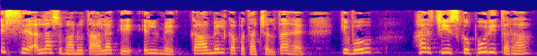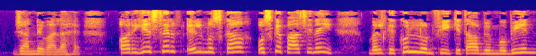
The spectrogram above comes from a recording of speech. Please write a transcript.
اس سے اللہ سبحان تعالیٰ کے علم کامل کا پتہ چلتا ہے کہ وہ ہر چیز کو پوری طرح جاننے والا ہے۔ اور یہ صرف علم اس کا، اس کے پاس ہی نہیں، بلکہ کل انفی کتاب مبین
